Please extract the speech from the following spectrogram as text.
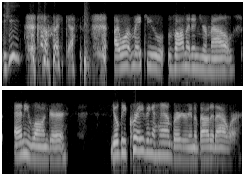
all right, guys. I won't make you vomit in your mouths any longer. You'll be craving a hamburger in about an hour.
